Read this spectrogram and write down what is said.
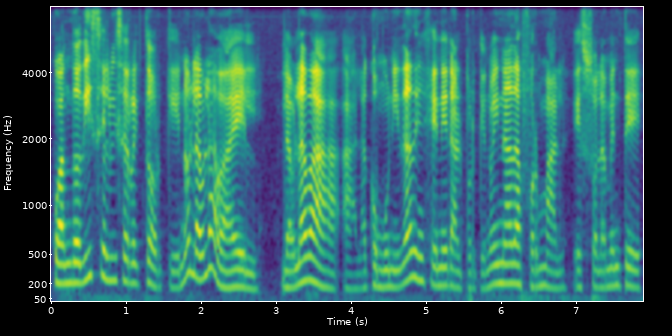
cuando dice el vicerrector que no le hablaba a él, le hablaba a, la comunidad en general, porque no hay nada formal, es solamente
